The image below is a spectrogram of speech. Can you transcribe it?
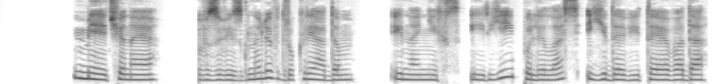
«Меченая!» — взвизгнули вдруг рядом, и на них с Ирьей полилась ядовитая вода.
